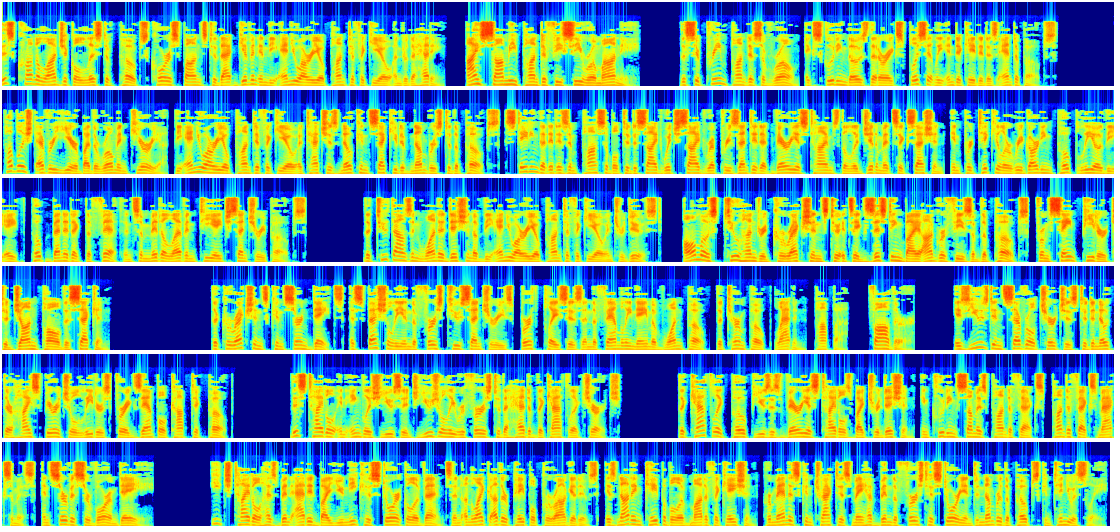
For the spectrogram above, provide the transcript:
This chronological list of popes corresponds to that given in the Annuario Pontificio under the heading, I Sommi Pontifici Romani, the supreme pontiffs of Rome, excluding those that are explicitly indicated as antipopes. Published every year by the Roman Curia, the Annuario Pontificio attaches no consecutive numbers to the popes, stating that it is impossible to decide which side represented at various times the legitimate succession, in particular regarding Pope Leo VIII, Pope Benedict V and some mid-11th century popes. The 2001 edition of the Annuario Pontificio introduced almost 200 corrections to its existing biographies of the popes, from St. Peter to John Paul II. The corrections concerned dates, especially in the first two centuries, birthplaces and the family name of one pope. The term pope Latin, papa, father, is used in several churches to denote their high spiritual leaders for example Coptic pope. This title in English usage usually refers to the head of the Catholic Church. The Catholic Pope uses various titles by tradition, including Summus Pontifex, Pontifex Maximus, and Servus Servorum Dei. Each title has been added by unique historical events and unlike other papal prerogatives, is not incapable of modification. Hermannus Contractus may have been the first historian to number the popes continuously.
